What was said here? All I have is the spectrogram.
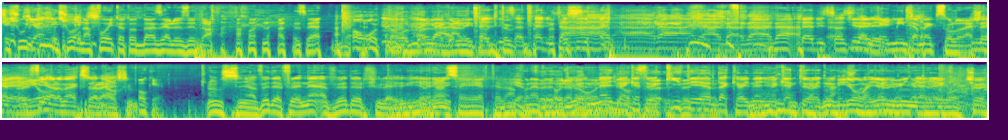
És, ugyan, és onnan folytatod be az előző dal. Onnan az el- Ott, ahol megállítottuk. Csináljuk egy minta megszólalást ebből, jó? fiala megszólás. Oké. Azt mondja, a vödörfüle, ne, a vödörfüle, azt érted, akkor nem vödör- vödöröl. Jó, hogy- 42, kit érdekel, hogy 42, hogy na, 42 jó, van, jövő mindjárt. 42 volt. Cső.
